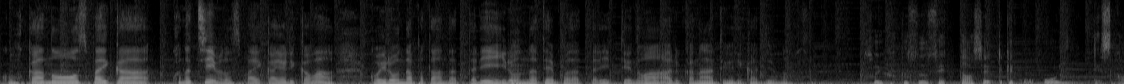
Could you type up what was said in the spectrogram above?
こう他のスパイカーこのチームのスパイカーよりかはこういろんなパターンだったりいろんなテンポだったりっていうのはあるかなというふうに感じます。そういう複数セッター制って結構多いんですか？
